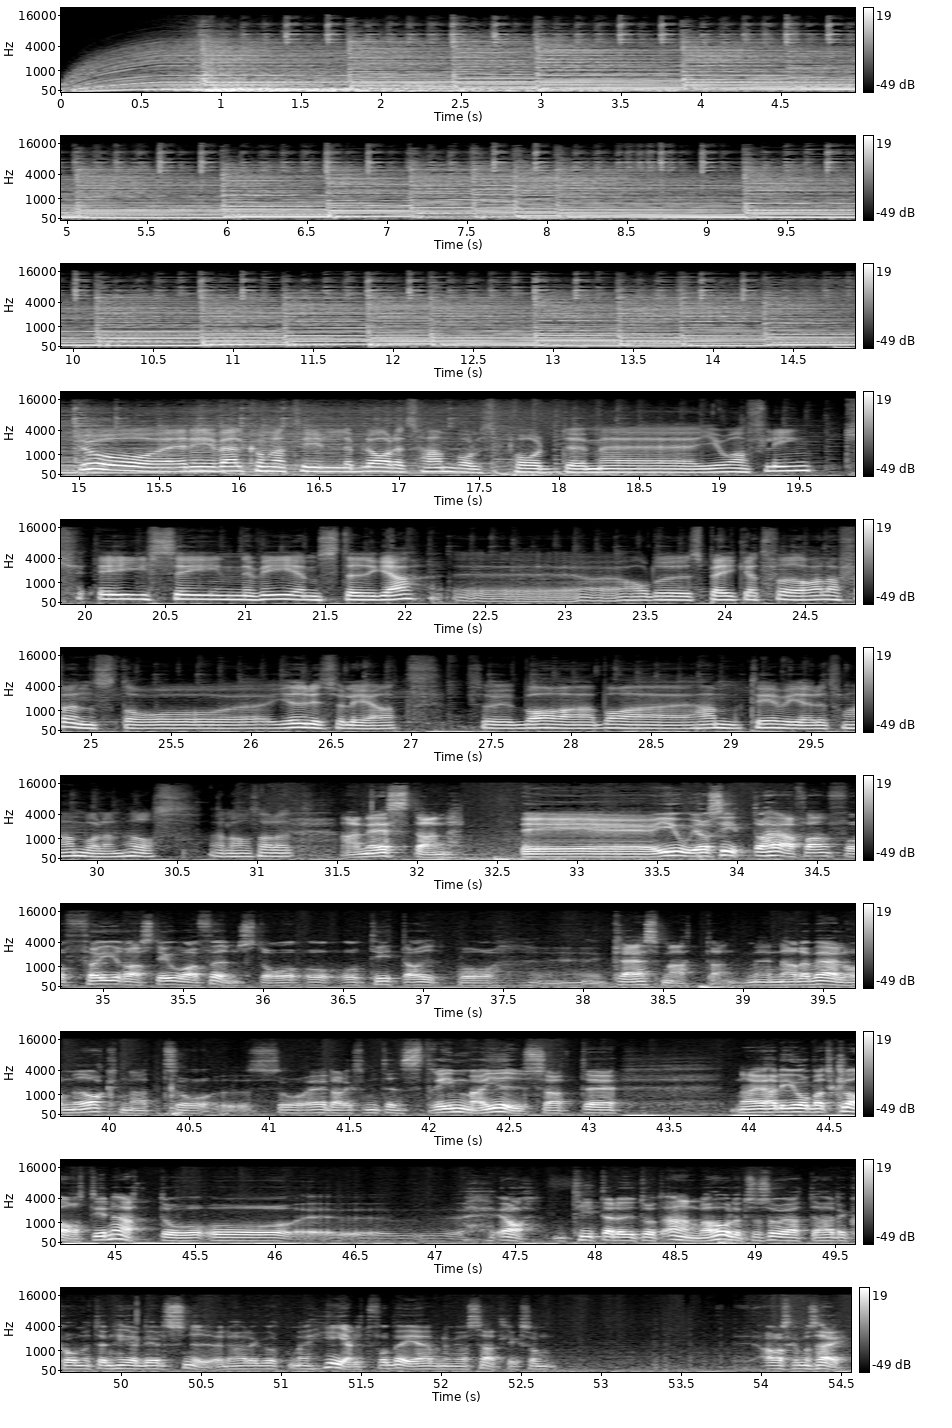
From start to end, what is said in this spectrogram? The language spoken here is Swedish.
Då är ni välkomna till Bladets handbollspodd med Johan Flink i sin VM-stuga. Eh, har du spikat för alla fönster och ljudisolerat? Så bara, bara tv-ljudet från handbollen hörs, eller hur sa? Ja, nästan. Eh, jo, jag sitter här framför fyra stora fönster och, och, och tittar ut på eh, gräsmattan. Men när det väl har mörknat så, så är det liksom inte en strimma ljus. Så att, eh, när jag hade jobbat klart i natt och, och eh, ja, tittade ut åt andra hållet så såg jag att det hade kommit en hel del snö. Det hade gått mig helt förbi även om jag satt liksom, ja vad ska man säga,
